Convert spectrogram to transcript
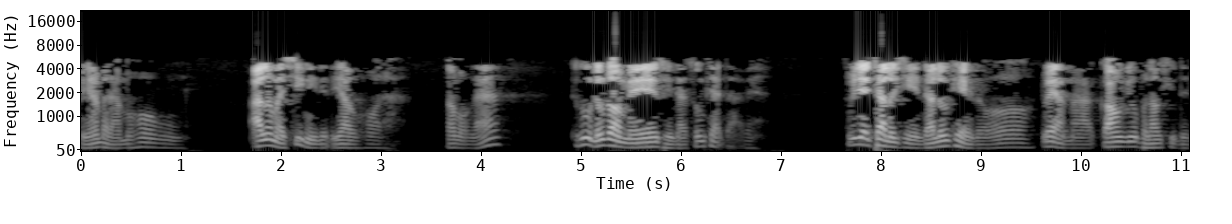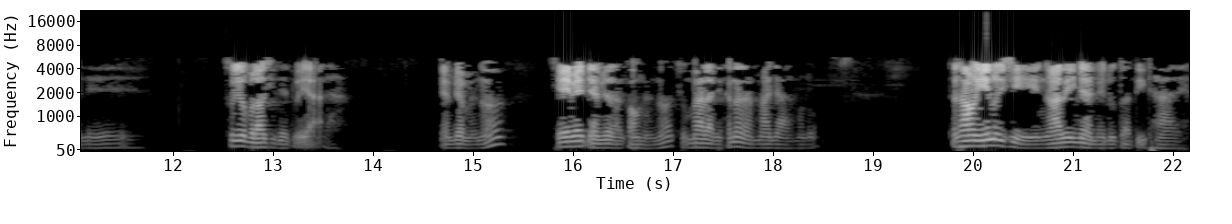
ဗျမ်းပါတာမဟုတ်ဘူးအလုံးမှာရှိနေတဲ့တရားကိုဟောတာဟုတ်ပါလားတခုလောက်တော့မယ်ဆိုရင်ဒါဆုံးဖြတ်တာပဲဆုံးဖြတ်ချလို့ရှိရင်ဒါလုပ်ခဲ့တော့တွေ့ရမှာကောင်းကျိုးဘယ်လောက်ရှိတယ်လဲဆိုးကျိုးဘယ်လောက်ရှိတယ်တွေ့ရတာပြန်ပြောမယ်နော် ရှဲပဲပြန်ပြောတာကောင်းတယ်နော်သူမှားလိုက်ခဏခဏမှားကြတယ်မလို့တထောင်ရင်းလို့ရှိရင်၅သိန်းမြတ်တယ်လို့သူတိထားတယ်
